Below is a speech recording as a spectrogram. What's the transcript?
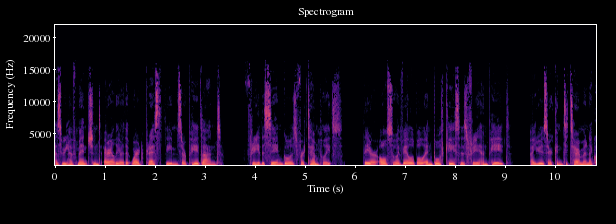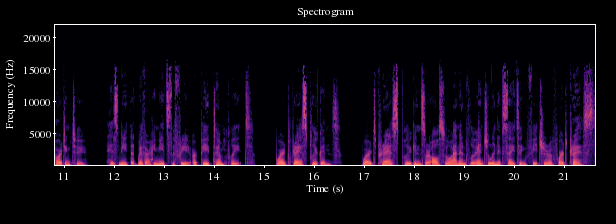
as we have mentioned earlier that WordPress themes are paid and free. The same goes for templates. They are also available in both cases free and paid. A user can determine according to his need that whether he needs the free or paid template. WordPress plugins. WordPress plugins are also an influential and exciting feature of WordPress.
